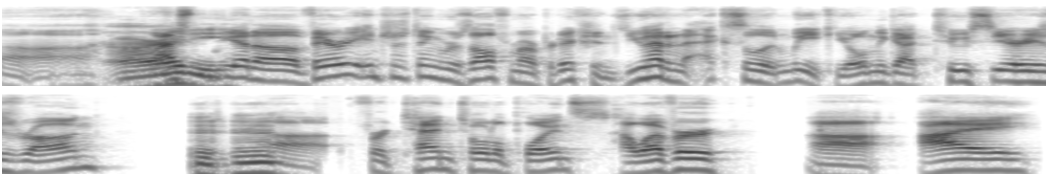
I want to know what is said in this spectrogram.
Uh, last week we had a very interesting result from our predictions. You had an excellent week. You only got two series wrong Mm-hmm. uh, for 10 total points. However, uh, I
